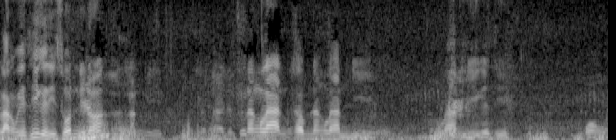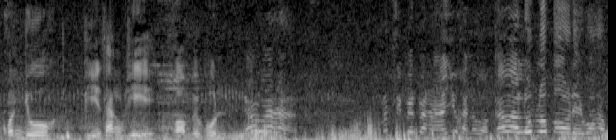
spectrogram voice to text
หลังเวทีก็สิสดนี่เนาะหลังนี้ก็ได้จะนั่งร้านครับนั่งร้านนี้นั่งร้านนี้ก็สิของคนอยู่พี่ทั้งพี่พร้อมไปพุ่นแล้วว่ามันสิเป็นปัญหาอยู่คันว่าก็ว่าลบๆเอาได้บ่ครับ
